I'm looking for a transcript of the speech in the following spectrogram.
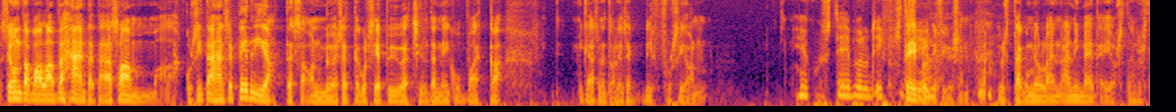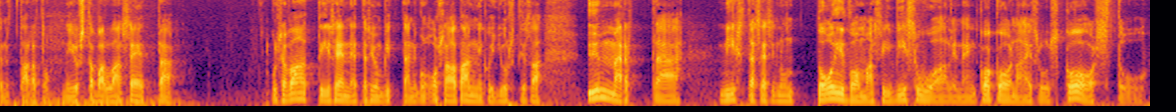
se on tavallaan vähän tätä samaa, kun sitähän se periaatteessa on myös, että kun sä pyydät siltä niin kuin vaikka, mikä se nyt oli se diffusion, Joku stable diffusion. Stable diffusion. Joo. Just tämä, kun minulla enää nimet ei jostain syystä nyt tartu. Niin just tavallaan se, että kun se vaatii sen, että sinun pitää niin osata niin justissa ymmärtää, mistä se sinun toivomasi visuaalinen kokonaisuus koostuu.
